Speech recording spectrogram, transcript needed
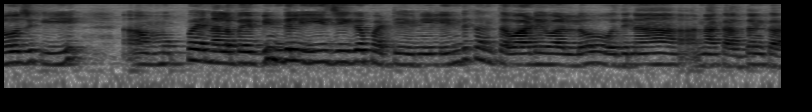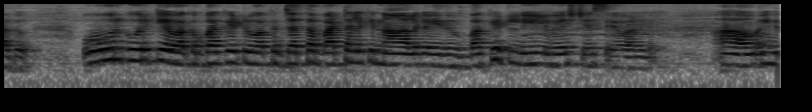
రోజుకి ముప్పై నలభై బిందెలు ఈజీగా పట్టేవి నీళ్ళు. ఎందుకంత వాడేవాళ్ళు? వదిన నాకు అర్థం కాదు. ఊరికూరికే ఒక బకెట్ ఒక జత బట్టలకి నాలుగైదు బకెట్లు నీళ్ళు వేస్ట్ చేసేవాళ్ళు. ఇంక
